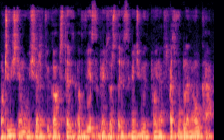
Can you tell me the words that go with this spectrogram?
Oczywiście mówi się, że tylko 4, od 25 do 45 minut powinna trwać w ogóle nauka,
